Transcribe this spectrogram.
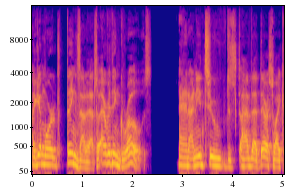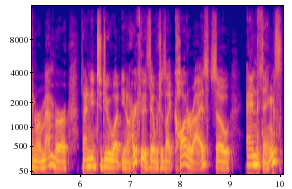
I get more things out of that. So everything grows. And I need to just have that there so I can remember that I need to do what, you know, Hercules did, which is like cauterize. So end things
